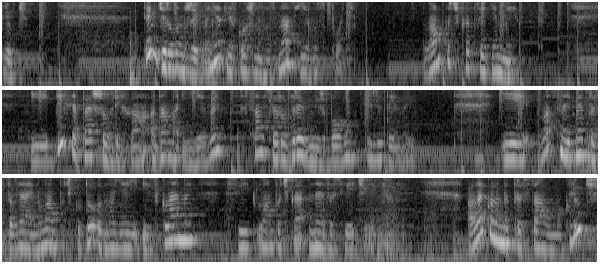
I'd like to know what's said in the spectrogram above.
ключ. Тим джерелом живлення для кожного з нас є Господь. Лампочка це є ми. І після першого гріха Адама і Єви стався розрив між Богом і людиною. І, власне, як ми представляємо лампочку до однієї із клеми, світ лампочка не засвічується. Але коли ми приставимо ключ,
